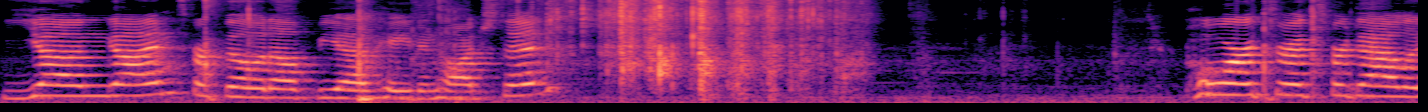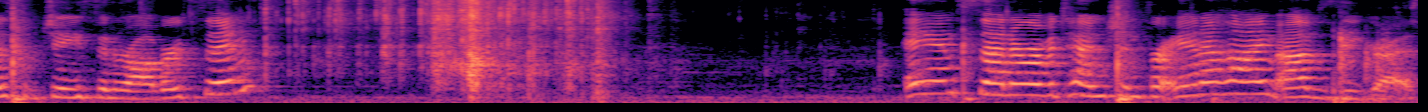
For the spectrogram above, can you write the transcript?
Young Guns for Philadelphia of Hayden Hodgson. Portraits for Dallas of Jason Robertson. And Center of Attention for Anaheim of Zegras.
